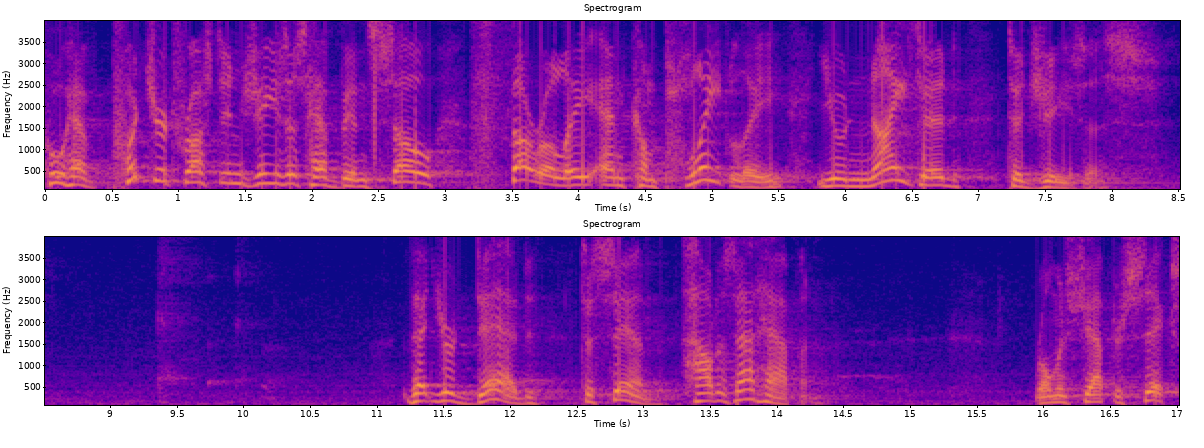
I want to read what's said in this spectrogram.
who have put your trust in Jesus have been so thoroughly and completely united to Jesus that you're dead to sin. How does that happen? Romans chapter 6,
